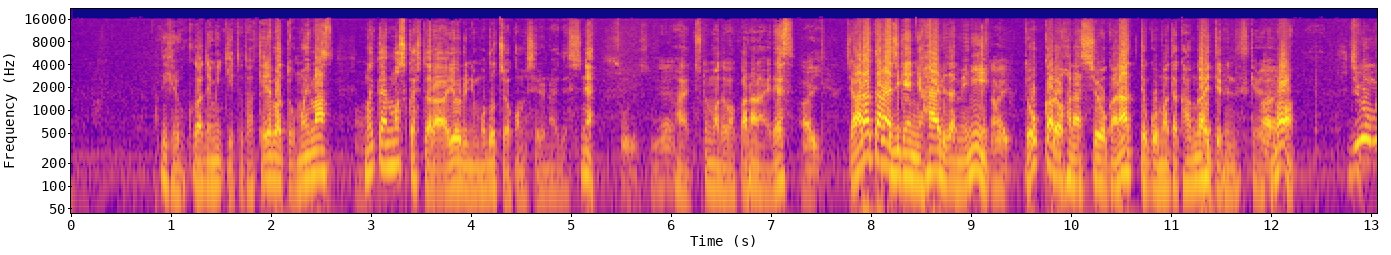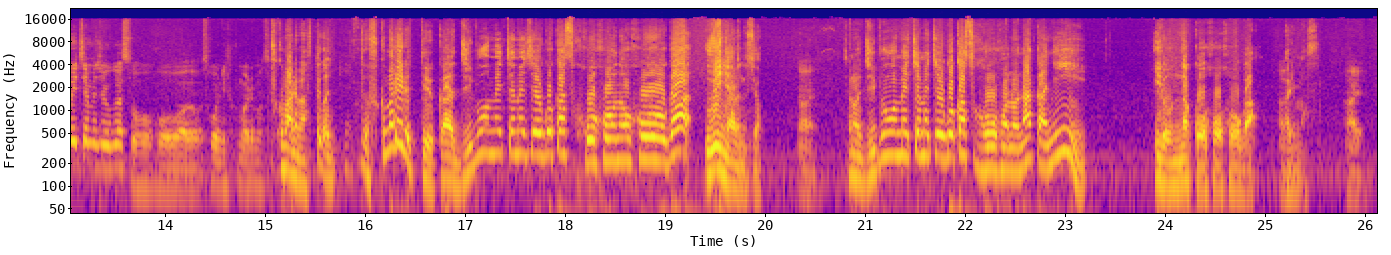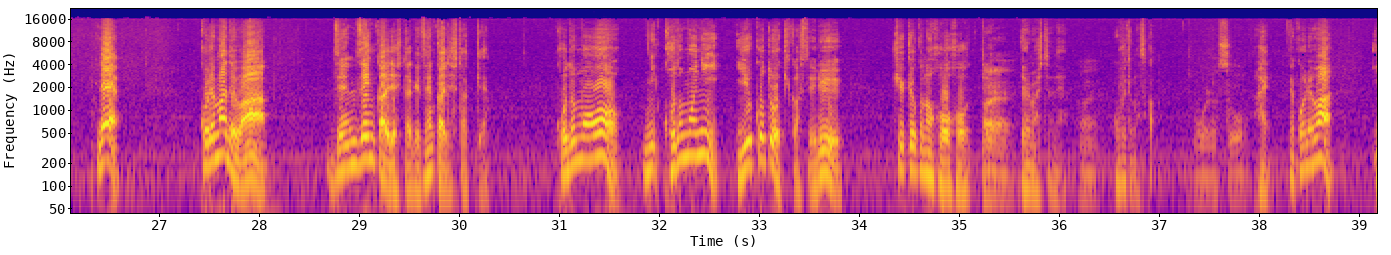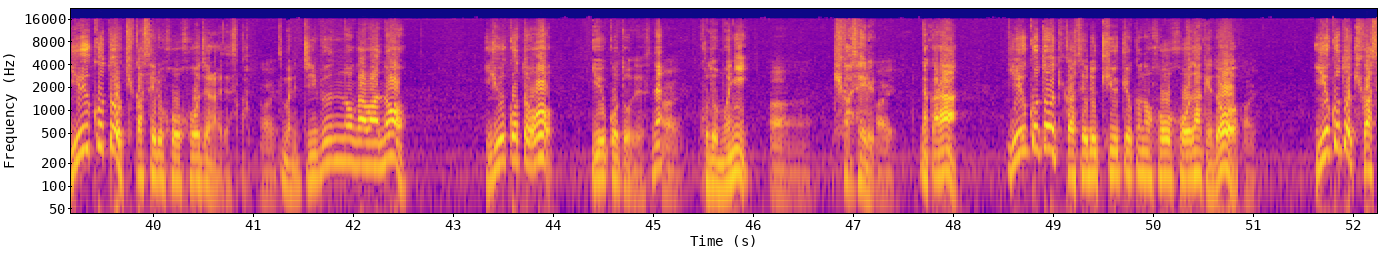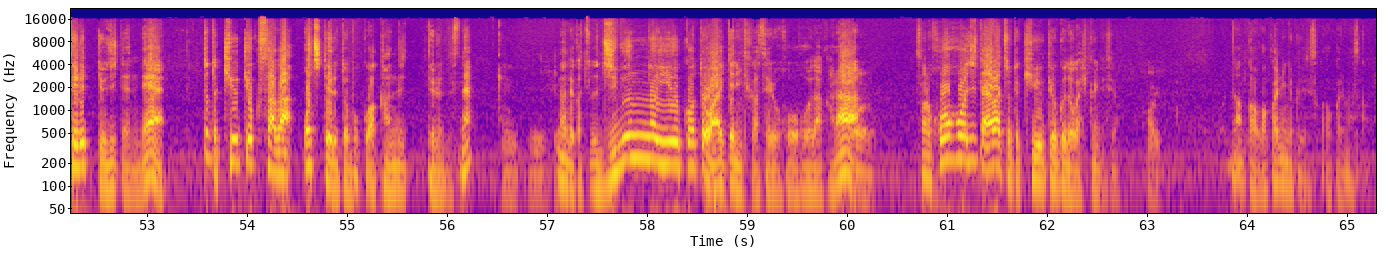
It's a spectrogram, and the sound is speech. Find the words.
ぜひ録画で見ていただければと思います。はいもう一回もしかしたら夜に戻っちゃうかもしれないですしね。そうですねはい。ちょっとまだわからないです。はいじゃあ新たな次元に入るためにはい、どっからお話ししようかなってこうまた考えてるんですけれども、は自分をめちゃめちゃ動かす方法はそこに含まれますか？含まれます。てか、含まれるっていうか、自分をめちゃめちゃ動かす方法の方が上にあるんですよ。はいその自分をめちゃめちゃ動かす方法の中に、いろんなこう方法があります。はいで、これまでは、前々回でしたっけ？前回でしたっけ？子供を、に、子供に言うことを聞かせる究極の方法ってはいやりましたね。はい覚えてますか？わかりますよはい。で、これは、言うことを聞かせる方法じゃないですか。はいつまり自分の側の言うことを、言うことをですね、はい。子供にあ聞かせる。はい。だから、言うことを聞かせる究極の方法だけど、はい。言うことを聞かせるっていう時点で、ちょっと究極さが落ちてると僕は感じてるんですね。なんでかというと、自分の言うことを相手に聞かせる方法だから、はい。その方法自体はちょっと究極度が低いんですよ。はい。なんか分かりにくいですか？分かりますか？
